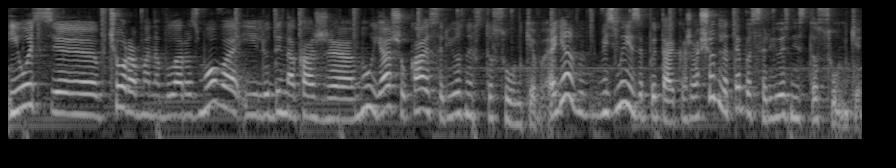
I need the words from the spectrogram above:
І ось е, вчора в мене була розмова, і людина каже: Ну, я шукаю серйозних стосунків. А я візьми і запитай, каже, а що для тебе серйозні стосунки?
